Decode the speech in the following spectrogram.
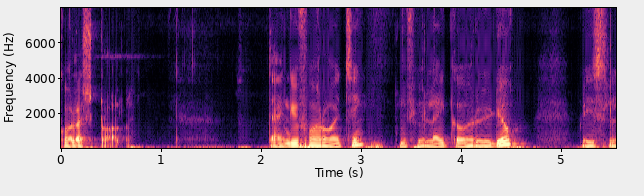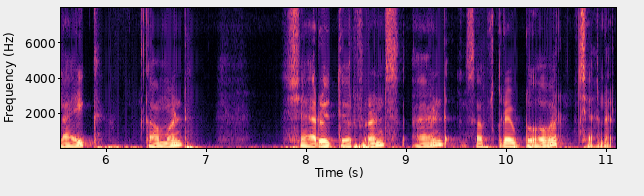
cholesterol. Thank you for watching. If you like our video please like comment share with your friends and subscribe to our channel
